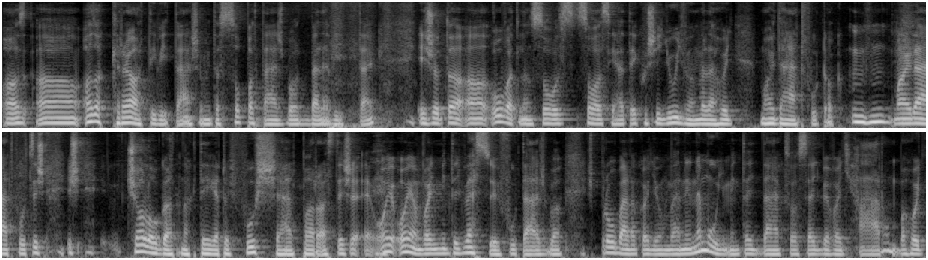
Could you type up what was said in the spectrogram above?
az, az, az a kreativitás, amit a szopatásba ott belevittek, és ott a, a óvatlan Souls, játékos így úgy van vele, hogy majd átfutok, uh-huh, majd átfutsz, és, és csalogatnak téged, hogy fussál paraszt, és olyan vagy, mint egy veszőfutásba, és próbálnak agyonverni, nem úgy, mint egy Dark Souls 1 vagy háromba, hogy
